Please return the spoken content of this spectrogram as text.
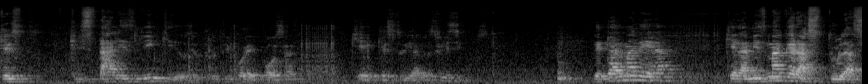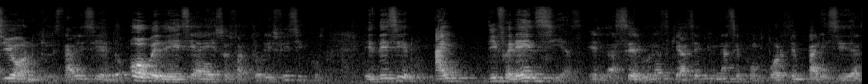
Que es cristales líquidos y otro tipo de cosas que estudian los físicos. De tal manera que la misma grastulación que le estaba diciendo obedece a esos factores físicos. Es decir, hay diferencias en las células que hacen que unas se comporten parecidas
